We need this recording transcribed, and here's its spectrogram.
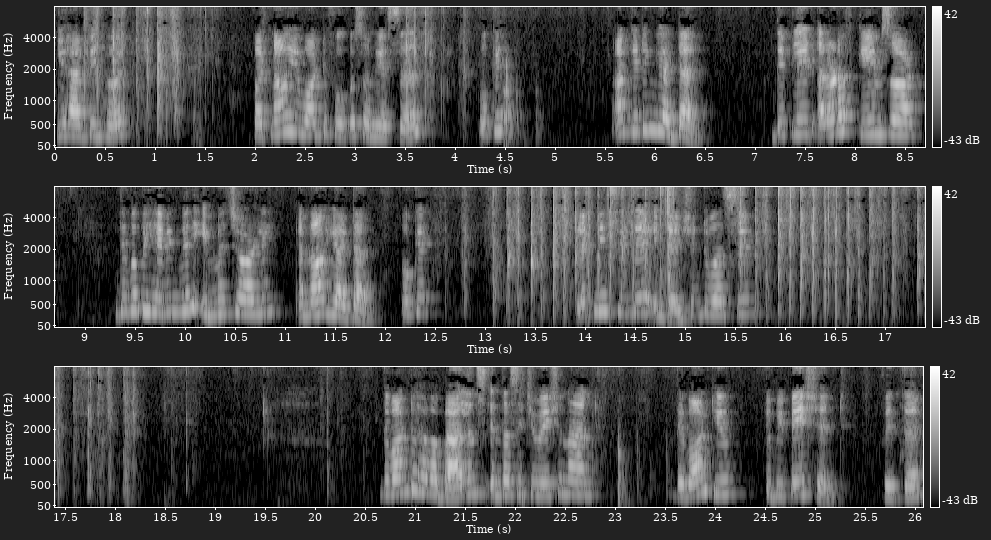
You have been hurt. But now you want to focus on yourself okay? I'm getting you are done. They played a lot of games or they were behaving very immaturely and now you are done okay? Let me see their intention towards you. They want to have a balance in the situation and they want you to be patient with them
